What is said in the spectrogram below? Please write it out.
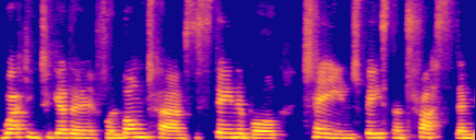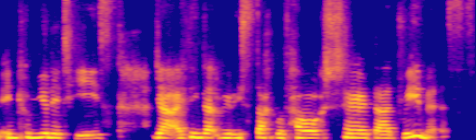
working together for long term sustainable change based on trust and in communities. Yeah, I think that really stuck with how shared that dream is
